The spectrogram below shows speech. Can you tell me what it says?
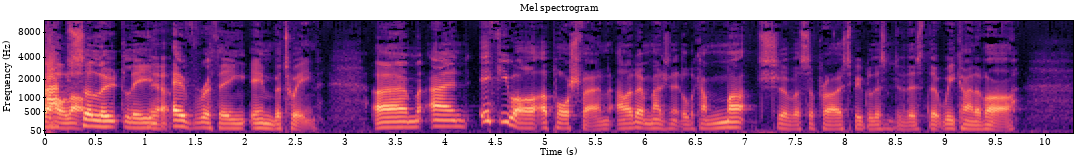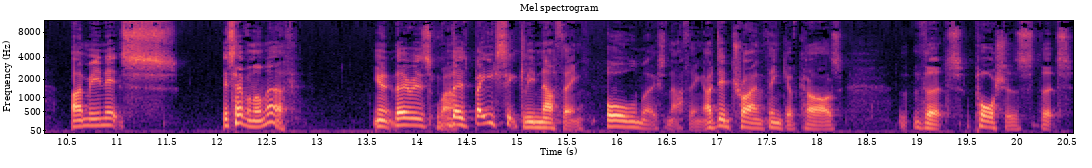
absolutely yeah. everything in between. Um, and if you are a Porsche fan, and I don't imagine it'll become much of a surprise to people listening to this that we kind of are, I mean, it's it's heaven on earth. You know, there is wow. there's basically nothing, almost nothing. I did try and think of cars that Porsches that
